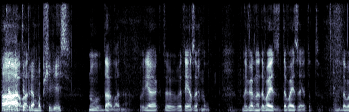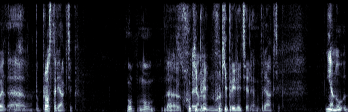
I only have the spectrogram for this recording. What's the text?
А, да, ты ладно. прям вообще весь. Ну, да, ладно. React, э, это я загнул. Наверное, давай, давай за этот. Давай Э, за- Просто реактик. Ну, ну Да, э, хуки, при- хуки прилетели в реактик. Не, ну,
